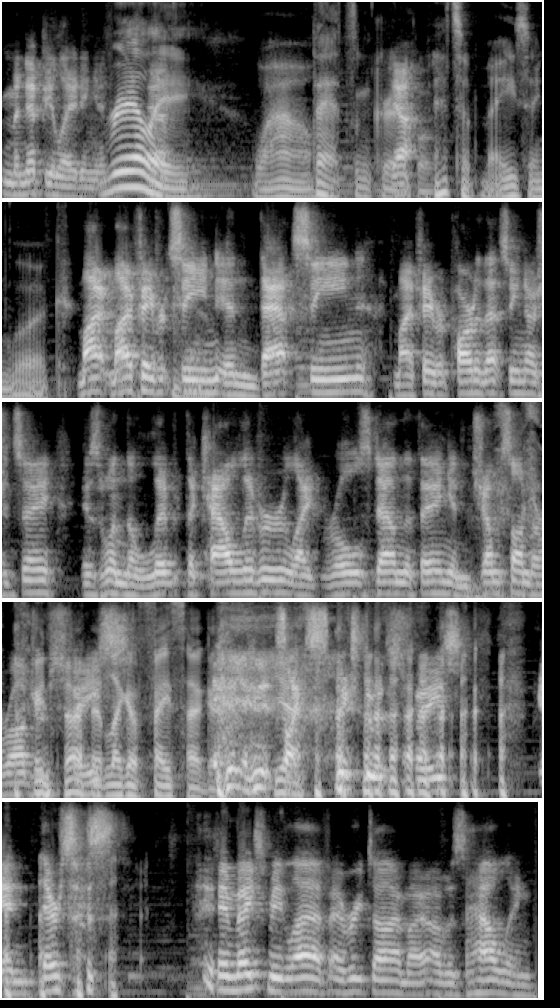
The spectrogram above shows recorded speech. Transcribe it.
manipulating it Really, Wow, that's incredible. it's amazing work. My my favorite scene in that scene, my favorite part of that scene, I should say, is when the liv- the cow liver like rolls down the thing and jumps onto Roger's Sorry, face, like a face hugger. and it's like sticks to his face. And there's this, it makes me laugh every time. I, I was howling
